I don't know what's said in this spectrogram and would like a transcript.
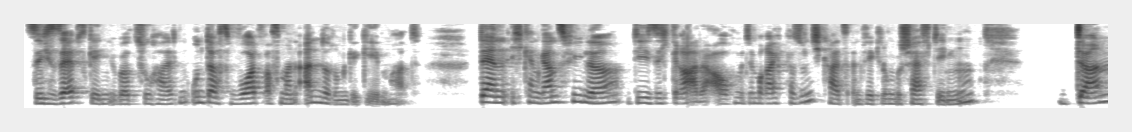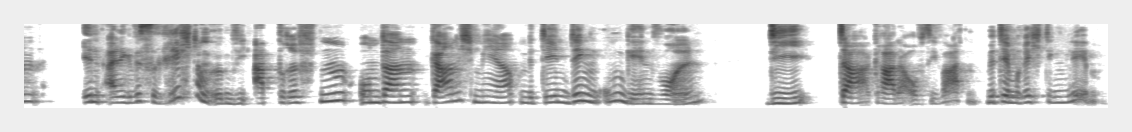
sich selbst gegenüber zu halten und das Wort, was man anderen gegeben hat. Denn ich kenne ganz viele, die sich gerade auch mit dem Bereich Persönlichkeitsentwicklung beschäftigen, dann in eine gewisse Richtung irgendwie abdriften und dann gar nicht mehr mit den Dingen umgehen wollen, die da gerade auf sie warten, mit dem richtigen Leben.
